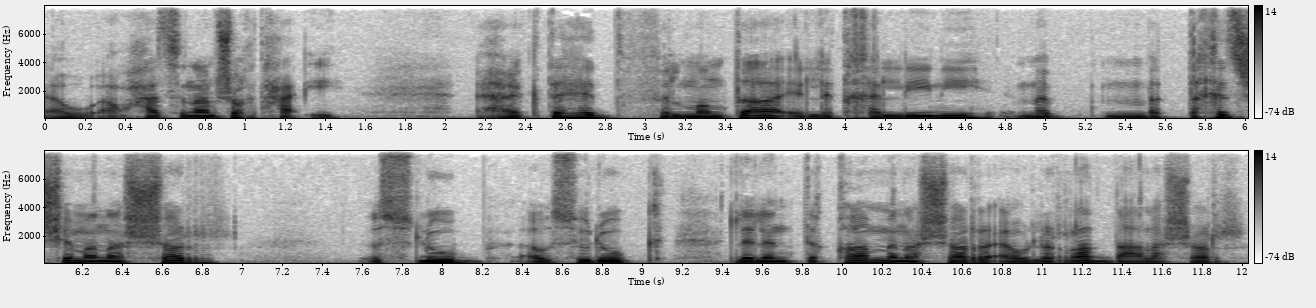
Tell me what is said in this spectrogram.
أو أو حاسس إن أنا مش واخد حقي هجتهد في المنطقة اللي تخليني ما اتخذش من الشر أسلوب أو سلوك للانتقام من الشر أو للرد على الشر.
